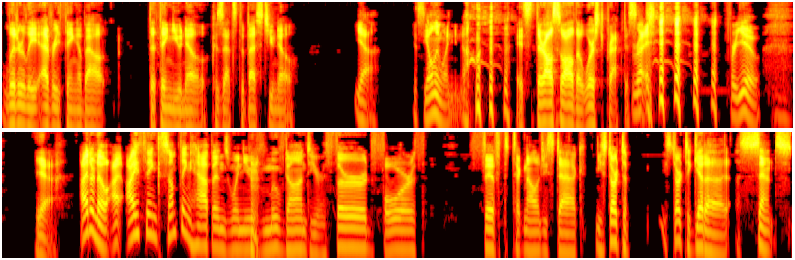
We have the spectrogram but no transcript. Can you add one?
literally everything about the thing you know, because that's the best you know. Yeah. It's the only one you know. It's they're also all the worst practices. right. For you. Yeah. I don't know. I, I think something happens when hmm. you've moved on to your third, fourth, fifth technology stack. You start to you start to get a, a sense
